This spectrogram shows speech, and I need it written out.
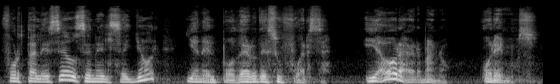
fortaleceos en el Señor y en el poder de su fuerza. Y ahora, hermano, oremos.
